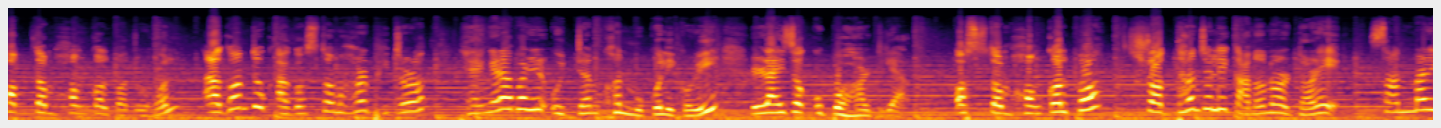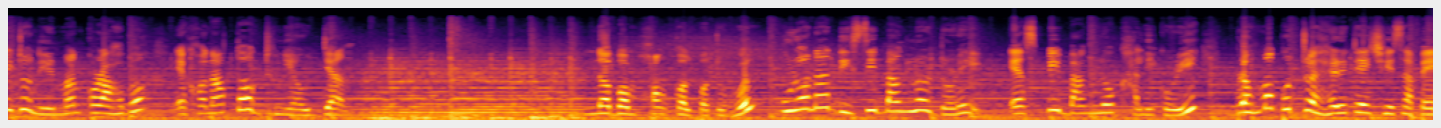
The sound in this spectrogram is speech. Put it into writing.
সপ্তম সংকল্পটো হ'ল আগন্তুক আগষ্ট মাহৰ ভিতৰত হেঙেৰাবাৰীৰ উদ্যানখন মুকলি কৰি ৰাইজক উপহাৰ দিয়া। অষ্টম সংকল্প শ্ৰদ্ধাঞ্জলি কাননৰ দৰে চানমাৰীতো নিৰ্মাণ কৰা হ'ব এখন আটক ধুনীয়া উদ্যান। নৱম সংকল্পটো হ'ল পুৰণা ডি চি বাংলোৰ দৰেই এছ পি বাংলো খালী কৰি ব্ৰহ্মপুত্ৰ হেৰিটেজ হিচাপে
